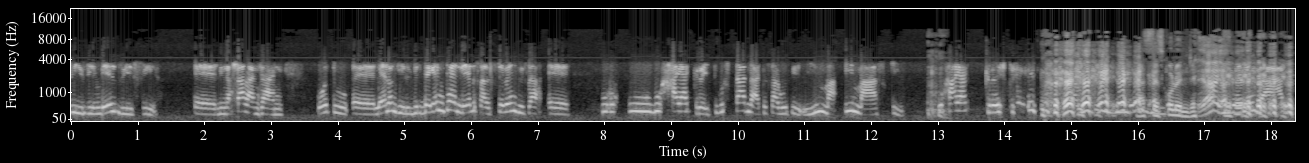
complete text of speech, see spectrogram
sivimbezisi eh lingahlala njani. Kodwa eh lelo ngil- ngilibeke ngithe lelo salisebenzisa eh ku- ku ku- higher grade ku standard sakuthi yima i-mask ku higher grade asesikolweni nje. Ya ya. Njalo.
